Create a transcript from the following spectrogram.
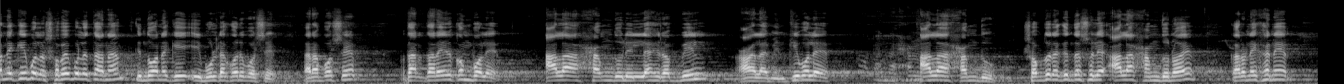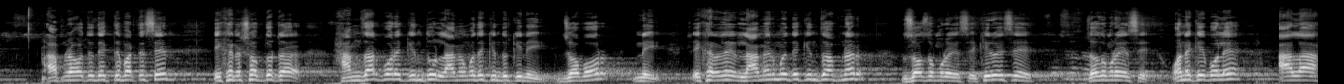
অনেকেই বলে, সবাই বলে তা না, কিন্তু অনেকেই এই ভুলটা করে বসে। তারা বসে তার- তারা এরকম বলে আলা হামদুলিল্লাহ রব্বিল আলামিন। কি বলে? আলা হামদু শব্দটা কিন্তু আসলে আলা হামদু নয় কারণ এখানে আপনারা হয়তো দেখতে পারতেছেন এখানে শব্দটা হামজার পরে কিন্তু লামের মধ্যে কিন্তু কি নেই? জবর নেই। এখানে লামের মধ্যে কিন্তু আপনার জজম রয়েছে। কি রয়েছে? জজম রয়েছে। অনেকে বলে আলা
